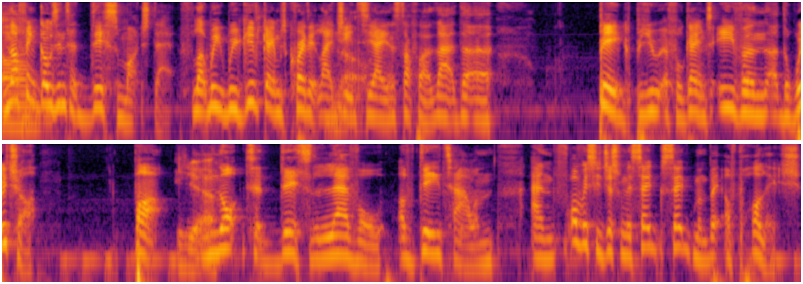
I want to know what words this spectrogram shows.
Nothing Um, goes into this much depth. Like we, we give games credit like GTA and stuff like that that are big, beautiful games, even The Witcher, but Yeah. not to this level of detail and and obviously just from the seg- segment bit of polish.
